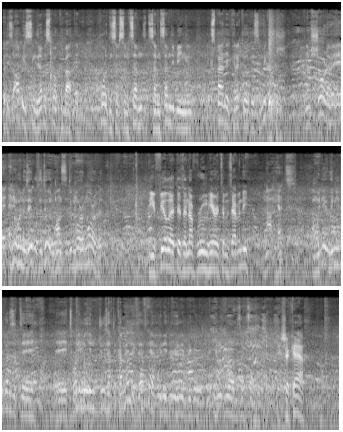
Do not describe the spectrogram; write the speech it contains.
But it's obvious thing. The Rebbe spoke about the importance of 770 being expanded correctly with And I'm sure anyone who's able to do it wants to do more and more of it. Do you feel that there's enough room here in 770? Not yet. And we need, we need what is it, uh, uh, 20 million Jews have to come in. Definitely, we need, we need bigger, we need more of 770. Shakar.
